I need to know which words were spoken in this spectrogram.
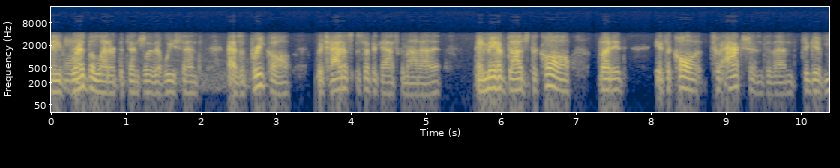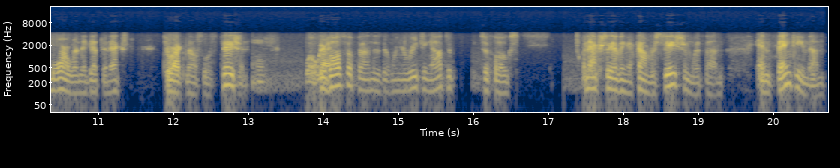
they've Mhm. read the letter potentially that we sent as a pre-call, which had a specific ask amount on it. They may have dodged the call, but it it's a call to action to them to give more when they get the next direct mail solicitation. What we've Right. also found is that when you're reaching out to, to folks and actually having a conversation with them and thanking them,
